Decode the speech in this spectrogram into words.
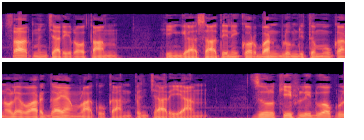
saat mencari rotan. Hingga saat ini korban belum ditemukan oleh warga yang melakukan pencarian. Zulkifli, 25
